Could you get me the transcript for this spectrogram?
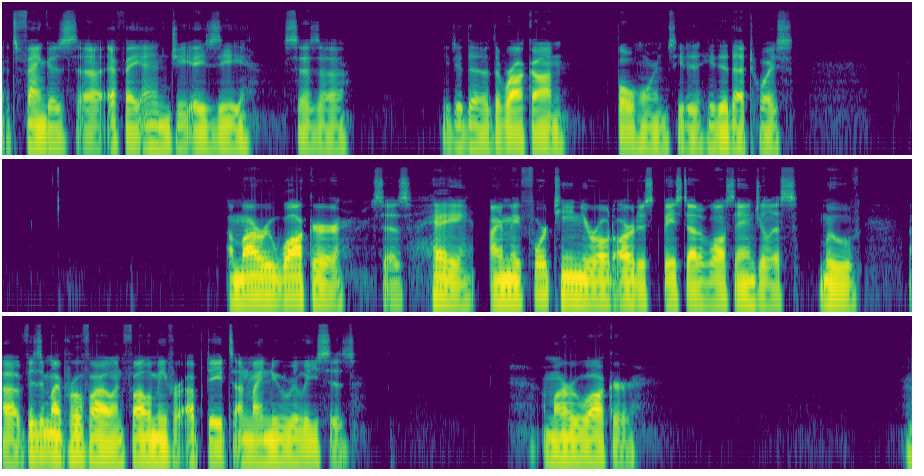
that's Fangaz, uh, F A N G A Z, says uh, he did the the rock on bullhorns. He did he did that twice. Amaru Walker says, Hey, I'm a 14 year old artist based out of Los Angeles. Move. Uh, visit my profile and follow me for updates on my new releases. Amaru Walker.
